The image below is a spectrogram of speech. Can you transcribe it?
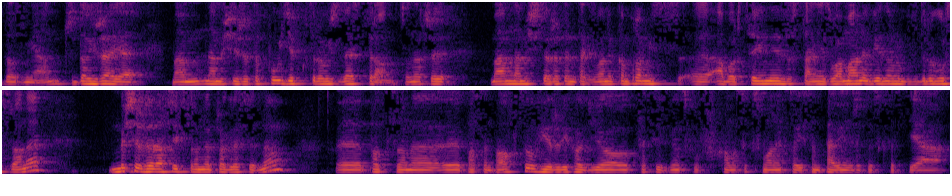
do zmian. Czy dojrzeje, mam na myśli, że to pójdzie w którąś ze stron. To znaczy, mam na myśli to, że ten tak zwany kompromis e, aborcyjny zostanie złamany w jedną lub w drugą stronę. Myślę, że raczej w stronę progresywną, e, pod stronę e, postępowców. Jeżeli chodzi o kwestię związków homoseksualnych, to jestem pewien, że to jest kwestia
